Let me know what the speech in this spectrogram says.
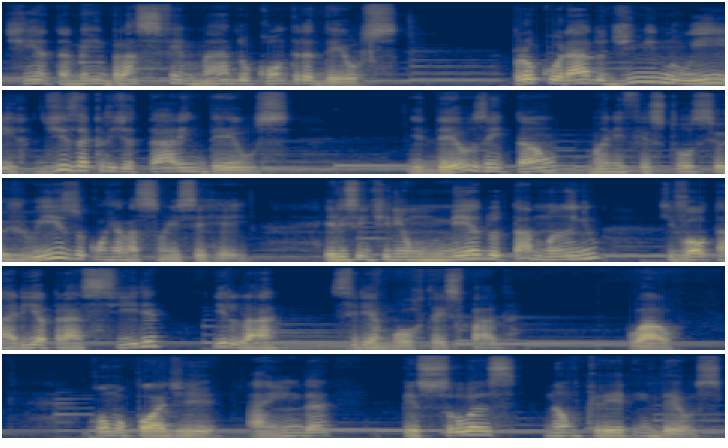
tinha também blasfemado contra Deus, procurado diminuir, desacreditar em Deus. E Deus então manifestou seu juízo com relação a esse rei. Ele sentiria um medo tamanho que voltaria para a Síria e lá seria morto à espada. Uau! Como pode ainda pessoas não crer em Deus,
